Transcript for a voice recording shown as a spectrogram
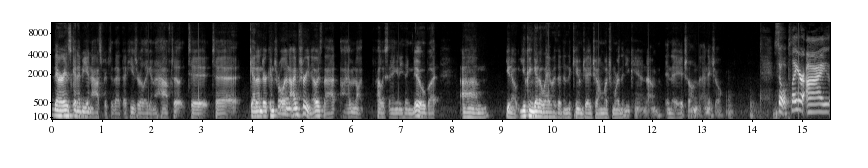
there is going to be an aspect to that that he's really going to have to to to get under control, and I'm sure he knows that. I'm not probably saying anything new, but um, you know, you can get away with it in the QMJHL much more than you can um, in the AHL and the NHL. So, a player I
